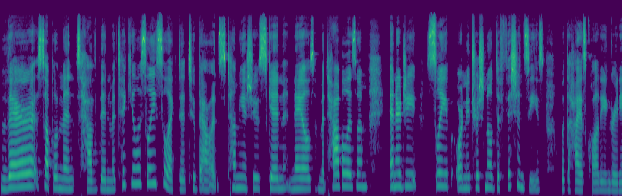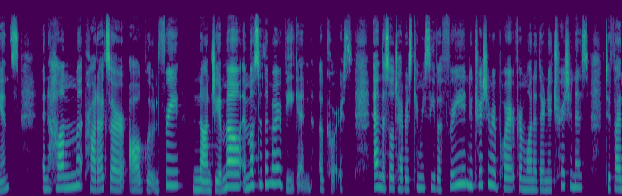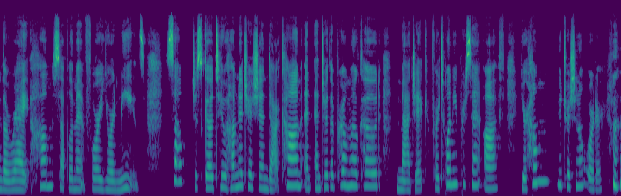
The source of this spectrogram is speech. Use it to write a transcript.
Their supplements have been meticulously selected to balance tummy issues, skin, nails, metabolism, energy, sleep, or nutritional deficiencies with the highest quality ingredients. And Hum products are all gluten free, non GMO, and most of them are vegan, of course. And the Soul Tribers can receive a free nutrition report from one of their nutritionists to find the right hum supplement for your needs. So just go to humnutrition.com and enter the promo code MAGIC for 20% off your hum nutritional order.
